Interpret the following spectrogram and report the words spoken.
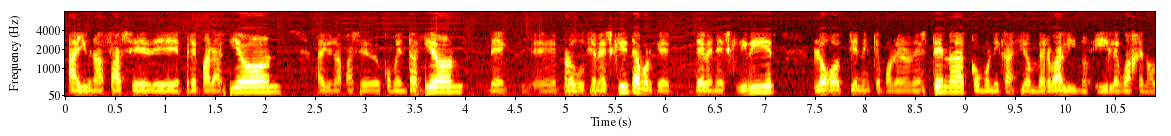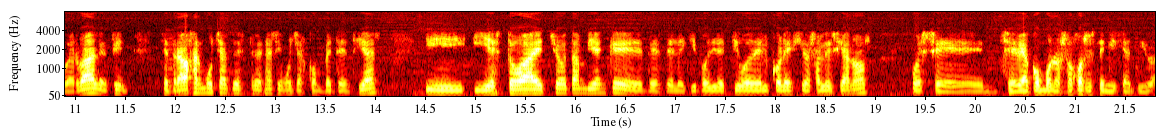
hay una fase de preparación, hay una fase de documentación, de eh, producción escrita, porque deben escribir, luego tienen que poner en escena, comunicación verbal y, no, y lenguaje no verbal, en fin, se trabajan muchas destrezas y muchas competencias y, y, esto ha hecho también que desde el equipo directivo del Colegio Salesianos pues se, se vea con buenos ojos esta iniciativa.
